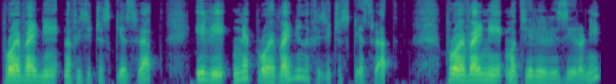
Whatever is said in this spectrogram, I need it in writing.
проявени на физическия свят или непроявени на физическия свят – проявени материализирани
